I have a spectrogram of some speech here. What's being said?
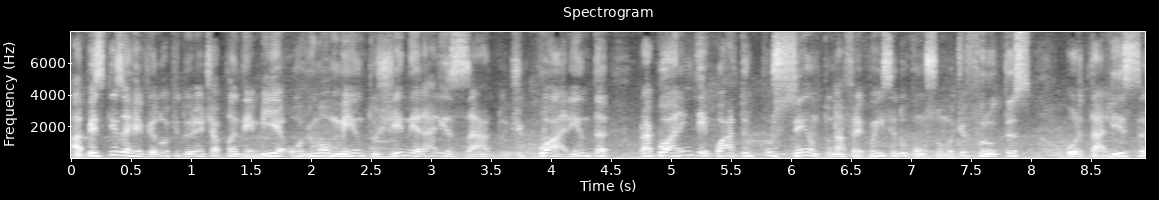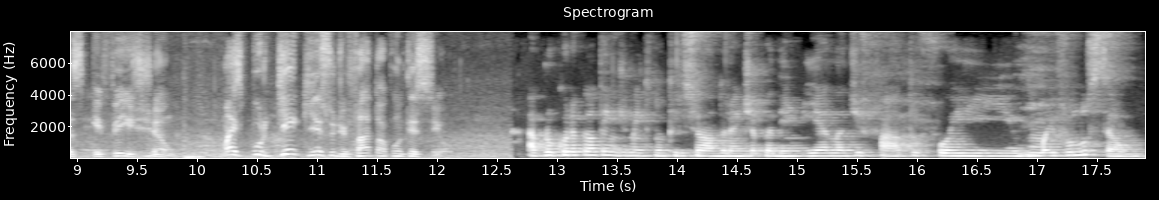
A pesquisa revelou que durante a pandemia houve um aumento generalizado de 40% para 44% na frequência do consumo de frutas, hortaliças e feijão. Mas por que, que isso de fato aconteceu? A procura pelo atendimento nutricional durante a pandemia, ela de fato foi uma evolução.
